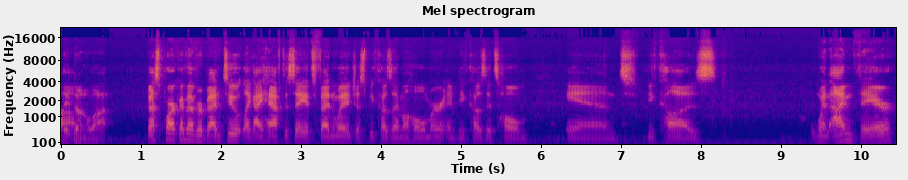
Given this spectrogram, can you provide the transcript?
they've Um, done a lot. Best park I've ever been to. Like I have to say it's Fenway, just because I'm a homer and because it's home, and because when I'm there,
